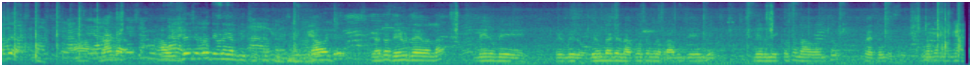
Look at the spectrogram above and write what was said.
అదే నాకు ఆ ఉద్దేశం కూడా దేవుడే కల్పించింది కాబట్టి ఇదంతా దేవుడి దయ వల్ల మీరు మీ మీరు మీరు దేవుని దగ్గర నా కోసం కూడా ప్రార్థన చేయండి. నేను మీకోసం నా వంతు ప్రయత్నం చేస్తాను.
